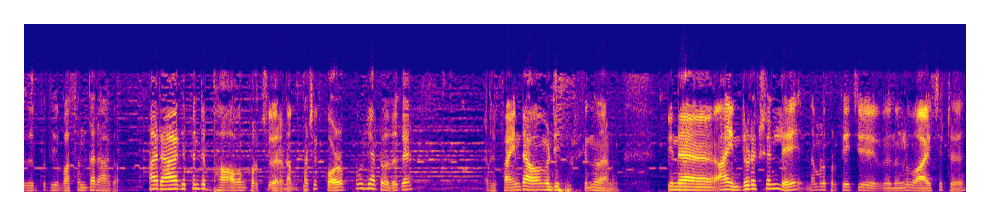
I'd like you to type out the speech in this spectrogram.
ഇത് പുതിയ വസന്തരാഗം ആ രാഗത്തിന്റെ ഭാവം കുറച്ച് വരണം. പക്ഷെ കുഴപ്പമില്ല കേട്ടോ. അതൊക്കെ റിഫൈൻഡ് ആവാൻ വേണ്ടി പറയുന്നതാണ്. പിന്നെ ആ ഇൻട്രൊഡക്ഷനിൽ നമ്മൾ പ്രത്യേകിച്ച് നിങ്ങൾ വായിച്ചിട്ട്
